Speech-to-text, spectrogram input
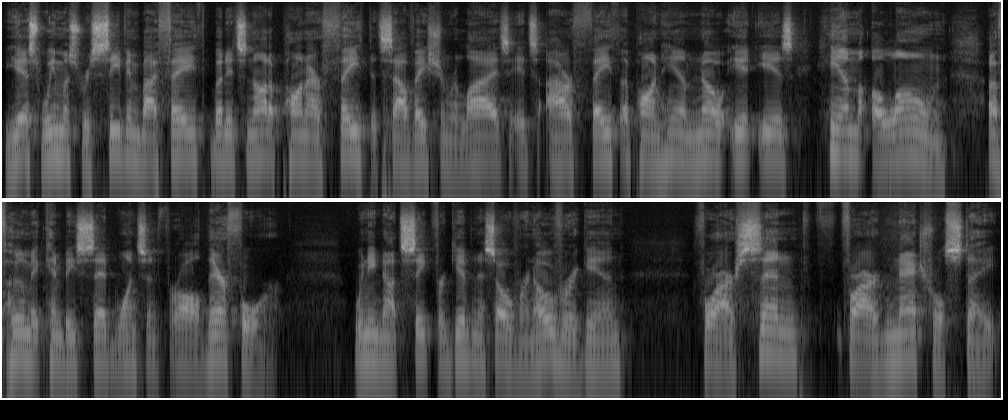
Yes, we must receive Him by faith, but it's not upon our faith that salvation relies. It's our faith upon Him. No, it is Him alone of whom it can be said once and for all. Therefore, we need not seek forgiveness over and over again for our sin, for our natural state,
